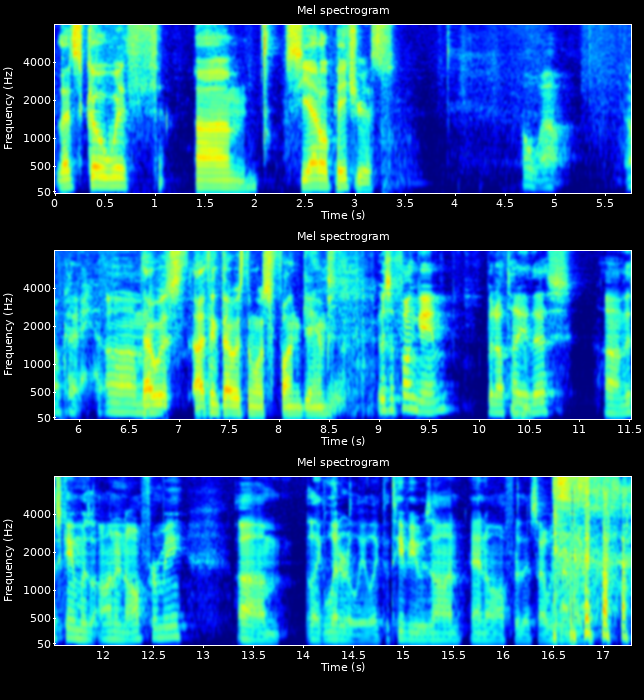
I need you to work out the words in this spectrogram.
Let's go with um, Seattle Patriots. Oh wow. Okay. Um, That was, I think, that was the most fun game. It was a fun game, but I'll tell Mm-hmm. you this: um, this game was on and off for me. Um, like literally, like the TV was on and off for this. I was doing like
